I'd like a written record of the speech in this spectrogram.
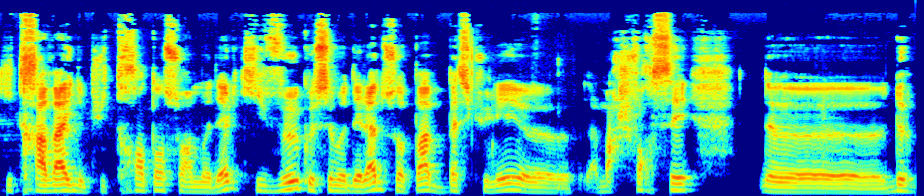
qui travaille depuis 30 ans sur un modèle, qui veut que ce modèle-là ne soit pas basculé euh, à marche forcée de, de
